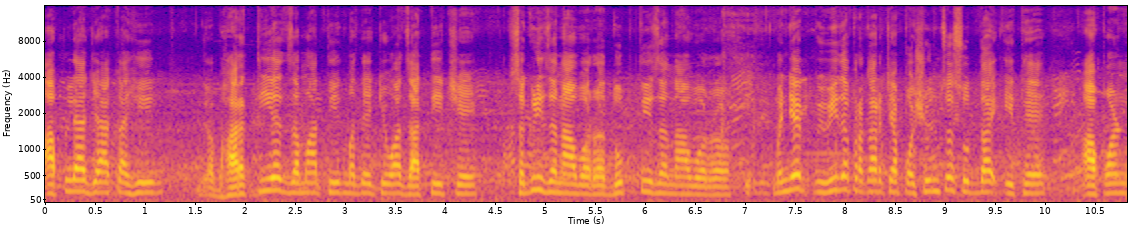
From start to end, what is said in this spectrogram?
आपल्या ज्या काही भारतीय जमातीमध्ये किंवा जातीचे सगळी जनावरं दुभती जनावरं म्हणजे विविध प्रकारच्या पशूंचं सुद्धा इथे आपण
